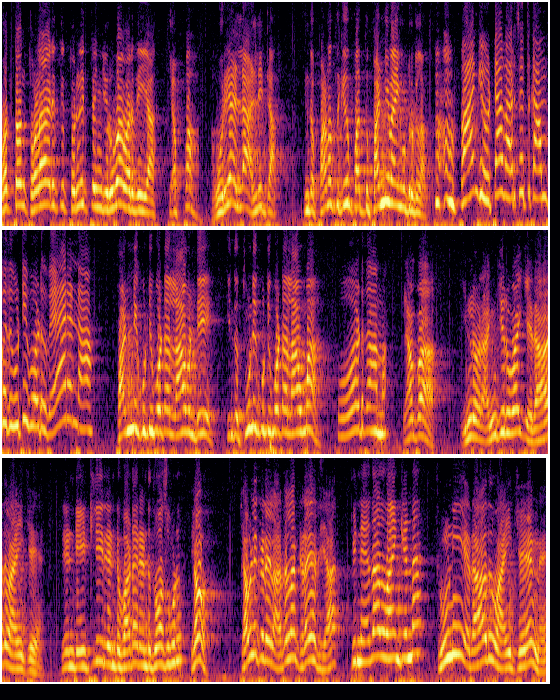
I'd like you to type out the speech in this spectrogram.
மொத்தம் தொள்ளாயிரத்தி தொண்ணூத்தஞ்சு ரூபாய் வருதுய்யா எப்பா ஒரே அள்ள அள்ளிட்டா. இந்த பணத்துக்கு பத்து பண்ணி வாங்கி விட்டுருக்கலாம். வாங்கி விட்டா வருஷத்துக்கு ஐம்பது ஊட்டி போடு வேற என்ன? பண்ணி குட்டி போட்டா லாபண்டி இந்த துணி குட்டி போட்டா லாபமா? போடுதாமா. ஏன்பா இன்னொரு அஞ்சு ரூபாய்க்கு ஏதாவது வாங்கிக்க. ரெண்டு இட்லி ரெண்டு வடை ரெண்டு தோசை கொடு. யோ ஜவுளி கடையில் அதெல்லாம் கிடையாதுயா? பின்ன ஏதாவது வாங்கிக்கன்னா? துணி ஏதாவது வாங்கிக்கேன்னு.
